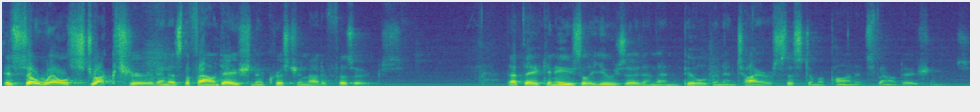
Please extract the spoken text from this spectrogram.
is so well structured and is the foundation of Christian metaphysics that they can easily use it and then build an entire system upon its foundations.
